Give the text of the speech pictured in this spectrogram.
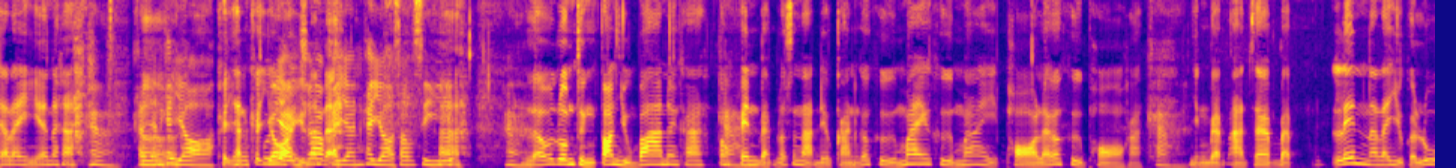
อะไรอย่างเงี้ยนะคะขยันขยอขยันขยออยู่นั่นแหละขยันขยอเซาซีแล้วรวมถึงตอนอยู่บ้านด้วยค่ะต้องเป็นแบบลักษณะเดียวกันก็คือไม่ก็คือไม่พอแล้วก็คือพอค่ะ อย่างแบบอาจจะแบบเล่นอะไรอยู่กับลูก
